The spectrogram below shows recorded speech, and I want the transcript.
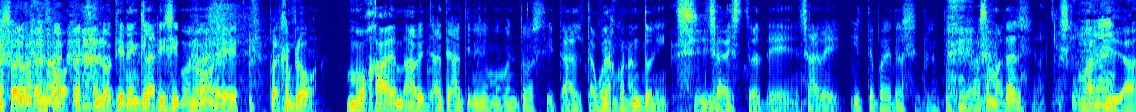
eso lo, lo- lo tienen clarísimo, ¿no? Eh, por ejemplo, Moja eh, ha, tenido momentos y tal. ¿Te acuerdas con Anthony? Sí. O sea, esto de, o sea, de irte por detrás, pero te vas a matar. Es que- Mal día.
